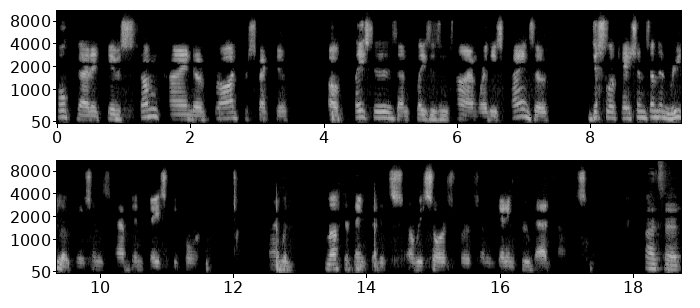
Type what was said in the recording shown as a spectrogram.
hope that it gives some kind of broad perspective of places and places in time where these kinds of dislocations and then relocations have been faced before. I would love to think that it's a resource for sort of getting through bad times. Well, it's a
